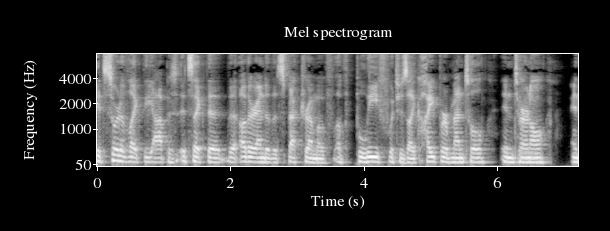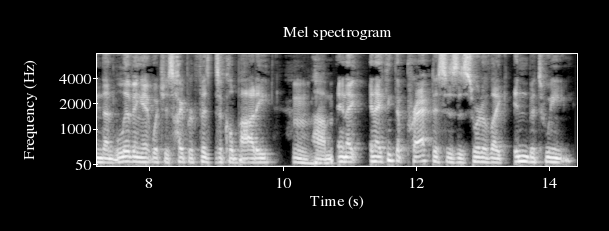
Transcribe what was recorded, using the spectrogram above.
it's sort of like the opposite. It's like the the other end of the spectrum of of belief, which is like hyper mental, internal, and then living it, which is hyper physical body. Mm. Um, and I and I think the practice is sort of like in between,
